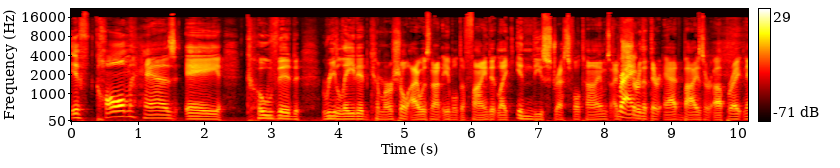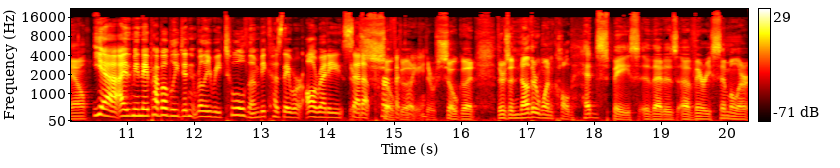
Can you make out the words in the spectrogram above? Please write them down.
if Calm has a COVID related commercial, I was not able to find it like in these stressful times. I'm Right. sure that their ad buys are up right now. Yeah, I mean, they probably didn't really retool them because they were already set They're up so perfectly. good. They were so good. There's another one called Headspace that is uh, very similar.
